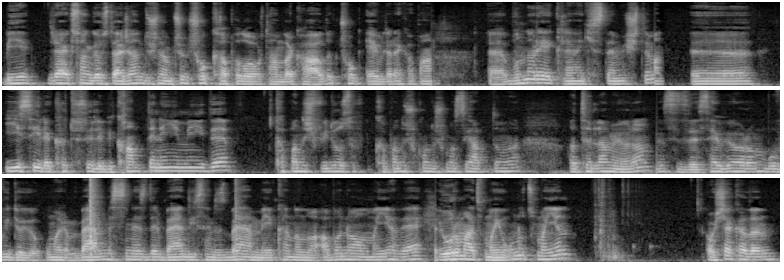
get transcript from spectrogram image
bir reaksiyon göstereceğini düşünüyorum. Çünkü çok kapalı ortamda kaldık. Çok evlere kapan. Ee, Bunları eklemek istemiştim. Ee, iyisiyle kötüsüyle bir kamp deneyimiydi. Kapanış videosu, kapanış konuşması yaptığımı hatırlamıyorum. Sizi seviyorum. Bu videoyu umarım beğenmişsinizdir. Beğendiyseniz beğenmeyi, kanalıma abone olmayı ve yorum atmayı unutmayın. Hoşçakalın.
